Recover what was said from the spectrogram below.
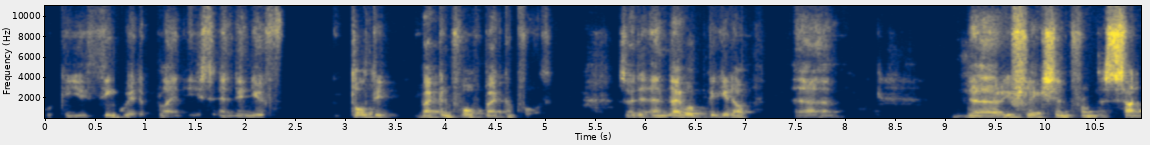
or can you think where the plane is and then you tilt it back and forth, back and forth. So, the, and they will pick it up, uh, the reflection from the sun.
